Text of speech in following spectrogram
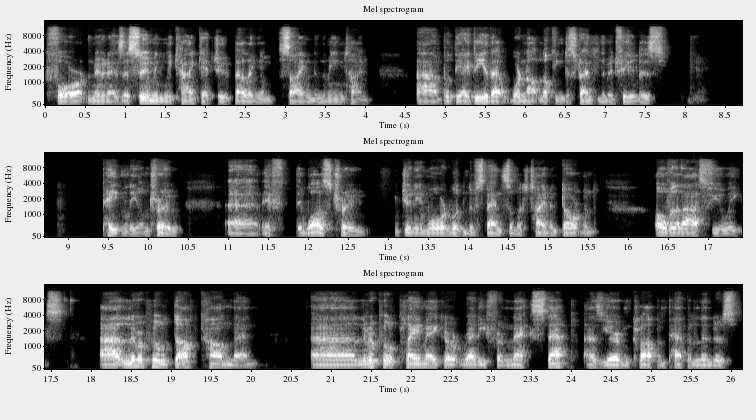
for Nunes, assuming we can't get Jude Bellingham signed in the meantime. Uh, but the idea that we're not looking to strengthen the midfield is patently untrue. Uh, if it was true, Julian Ward wouldn't have spent so much time in Dortmund over the last few weeks. Uh, Liverpool.com then. Uh, Liverpool playmaker ready for next step as Jurgen Klopp and Pep and Lijnders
